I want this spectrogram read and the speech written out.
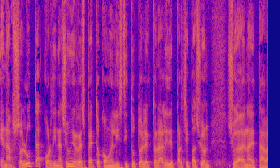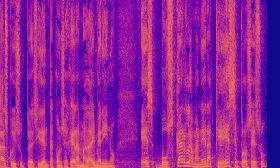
en absoluta coordinación y respeto con el Instituto Electoral y de Participación Ciudadana de Tabasco y su presidenta consejera Maday Merino, es buscar la manera que ese proceso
